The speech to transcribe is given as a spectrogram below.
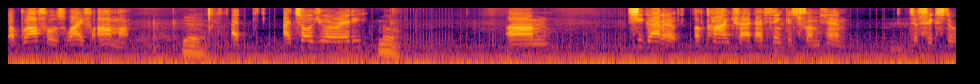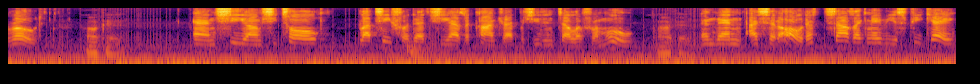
a brothel's wife, Alma. yeah. I I told you already. No. Um, she got a, a contract. I think it's from him to fix the road, Okay. And she um she told Latifa that she has a contract, but she didn't tell her from who. Okay. And then I said, "Oh, that sounds like maybe it's PK."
